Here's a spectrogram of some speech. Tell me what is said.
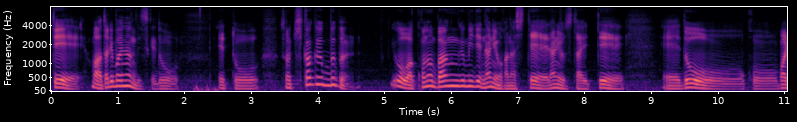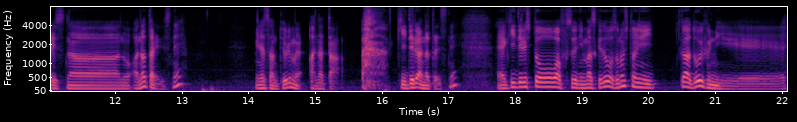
て、まあ、当たり前なんですけど、えっと、その企画部分要はこの番組で何を話して何を伝えて、えーどうこう、まあ、リスナーのあなたにですね皆さんというよりもあなた。聞いてるあなたですね、えー聞いてる人は普通にいますけどその人にがどういうふうに、え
